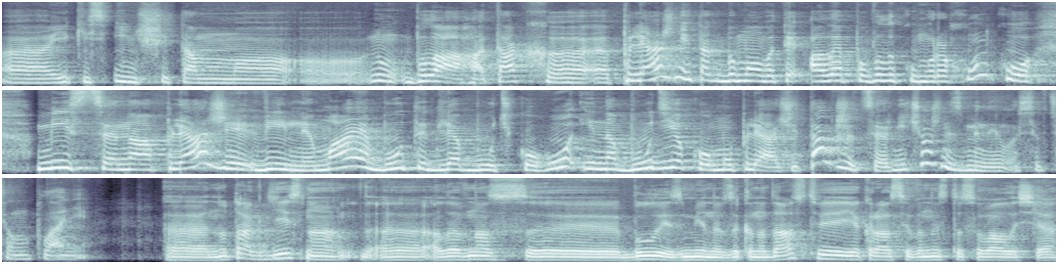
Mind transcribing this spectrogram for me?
е, якісь інші там е, ну, блага, так, е, пляжні, так би мовити, але по великому рахунку місце на пляжі вільне має бути для будь-кого і на будь-якому пляжі. Так же це нічого ж не змінилося в цьому плані. Е, ну так, дійсно, е, але в нас е, були зміни в законодавстві, якраз і вони стосувалися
